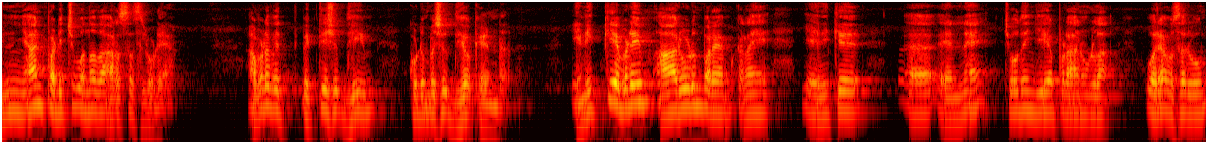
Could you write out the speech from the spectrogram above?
ഞാൻ പഠിച്ചു വന്നത് ആർ എസ് എസിലൂടെയാണ് അവിടെ വ്യക്തിശുദ്ധിയും കുടുംബശുദ്ധിയും ഒക്കെ ഉണ്ട്. എനിക്ക് എവിടെയും ആരോടും പറയാം കാരണം എനിക്ക് എന്നെ ചോദ്യം ചെയ്യപ്പെടാനുള്ള ഒരവസരവും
